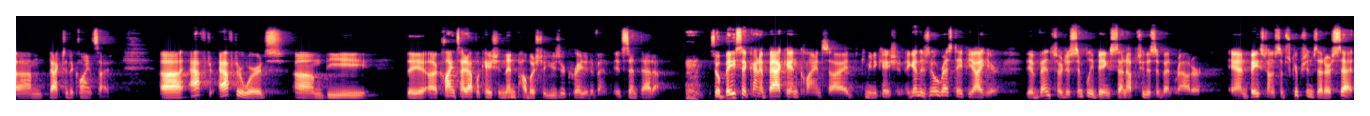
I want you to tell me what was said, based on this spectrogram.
um, back to the client side. Uh, after, afterwards, um, the, the uh, client-side application then published a user created event. It sent that up. so basic kind of back-end client-side communication. Again, there's no REST API here. The events are just simply being sent up to this event router, and based on subscriptions that are set,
